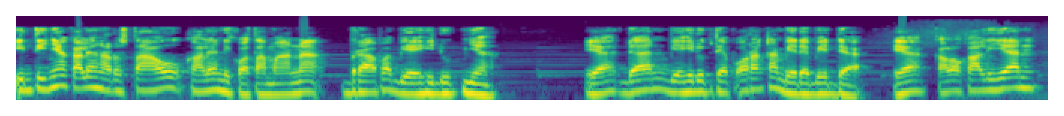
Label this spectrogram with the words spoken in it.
intinya kalian harus tahu kalian di kota mana, berapa biaya hidupnya, ya dan biaya hidup tiap orang kan beda-beda. Ya kalau kalian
